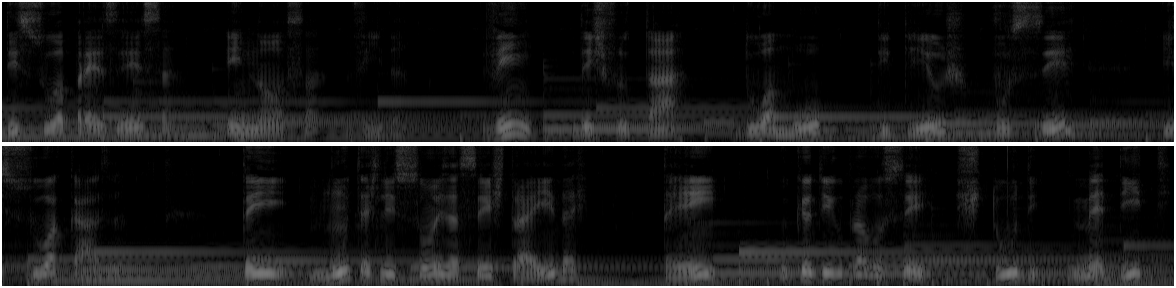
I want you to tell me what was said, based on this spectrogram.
de Sua presença em nossa vida. Vem desfrutar do amor de Deus, você e sua casa. Tem muitas lições a ser extraídas? Tem. O que eu digo para você? Estude, medite,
